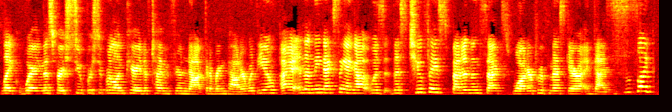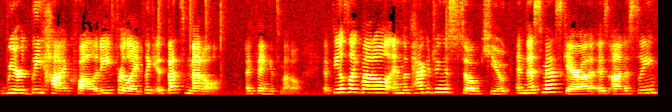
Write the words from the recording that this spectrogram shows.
like wearing this for a super super long period of time if you're not going to bring powder with you. Alright, and then the next thing I got was this Too Faced Better Than Sex waterproof mascara and guys this is like weirdly high quality for like, like it, that's metal. I think it's metal. It feels like metal and the packaging is so cute. And this mascara is honestly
